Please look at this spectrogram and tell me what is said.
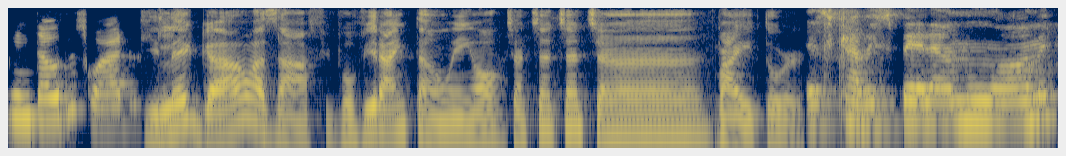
pintar outros quadros. Que legal, Azaf. Vou virar então, hein, ó. Tchan, tchan, tchan, tchan. Vai, Heitor. Eu ficava esperando um homem,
